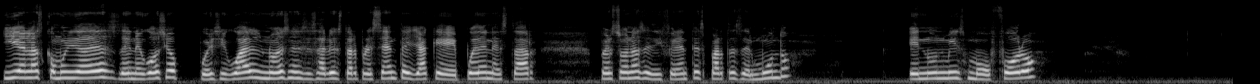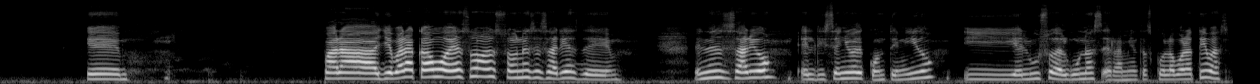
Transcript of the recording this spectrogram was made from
Y en las comunidades de negocio, pues igual no es necesario estar presente, ya que pueden estar personas de diferentes partes del mundo en un mismo foro. Eh, para llevar a cabo eso son necesarias de es necesario el diseño de contenido y el uso de algunas herramientas colaborativas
